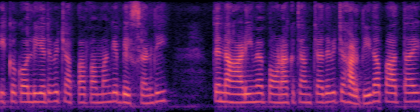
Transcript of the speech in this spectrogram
ਇੱਕ ਕੌਲੀ ਇਹਦੇ ਵਿੱਚ ਆਪਾਂ ਪਾਵਾਂਗੇ ਬੇਸਣ ਦੀ। ਅਤੇ ਨਾਲ ਹੀ ਮੈਂ ਪੌਣਾ ਕੁ ਚਮਚਾ, ਇਹਦੇ ਵਿੱਚ ਹਲਦੀ ਦਾ ਪਾ ਤਾ ਏ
